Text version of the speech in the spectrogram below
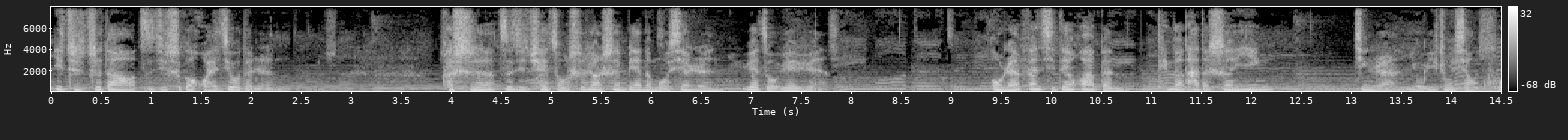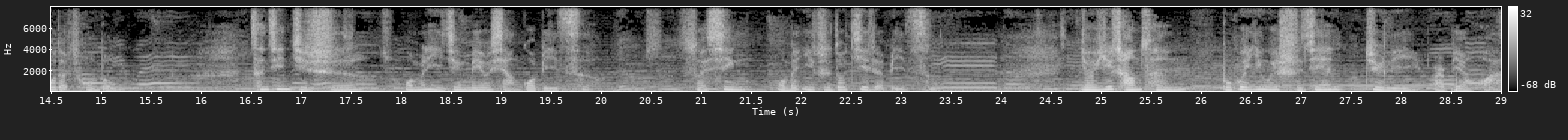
一直知道自己是个怀旧的人，可是自己却总是让身边的某些人越走越远。偶然翻起电话本，听到他的声音，竟然有一种想哭的冲动。曾经几时，我们已经没有想过彼此，所幸我们一直都记着彼此。友谊长存，不会因为时间、距离而变化。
